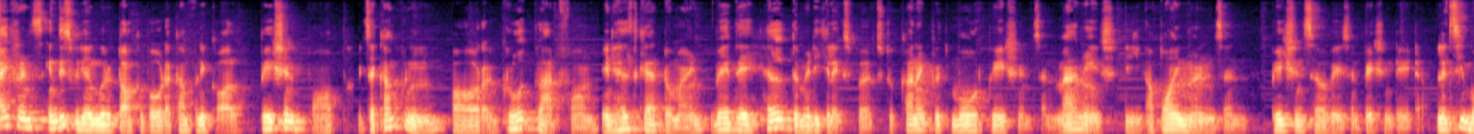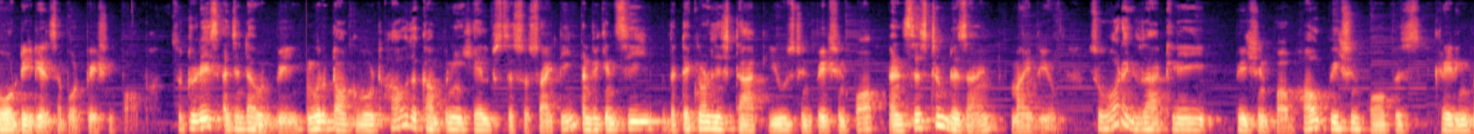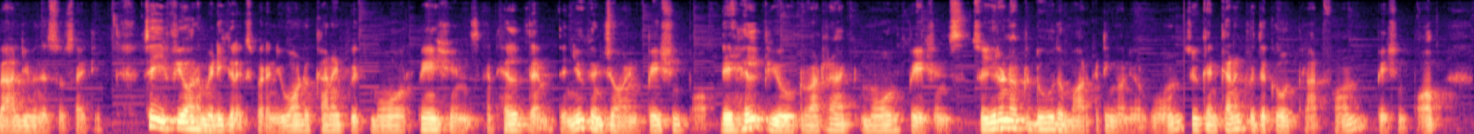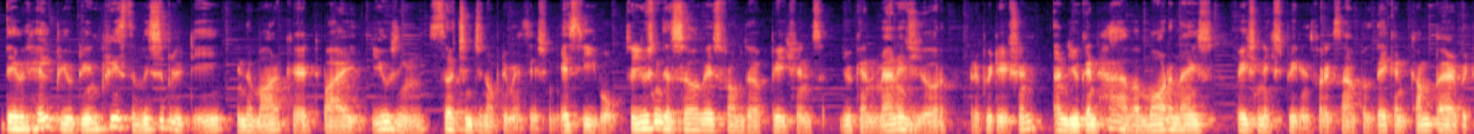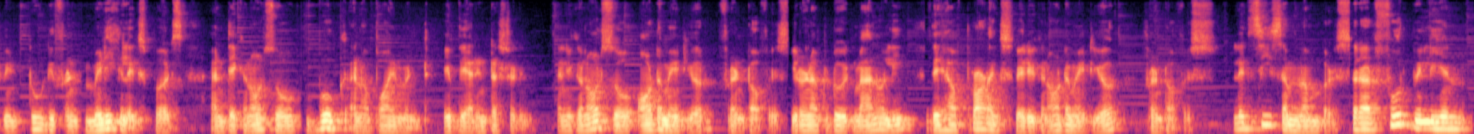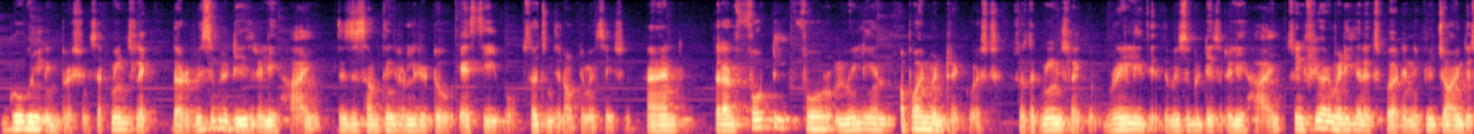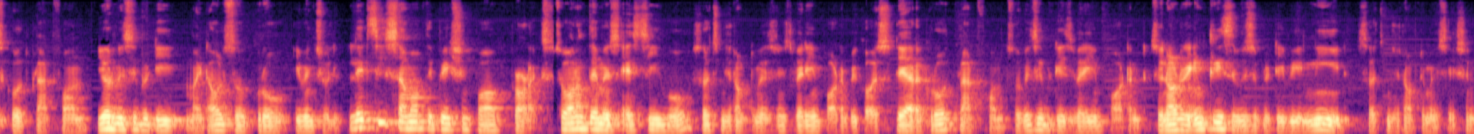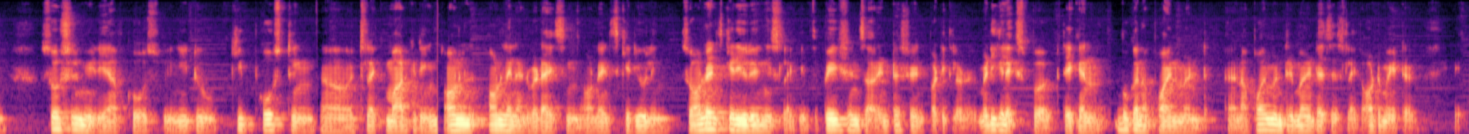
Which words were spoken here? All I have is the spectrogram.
Hi friends, in this video I'm going to talk about a company called Patient Pop. It's a company or a growth platform in healthcare domain where they help the medical experts to connect with more patients and manage the appointments and patient surveys and patient data. Let's see more details about Patient Pop. So today's agenda would be I'm going to talk about how the company helps the society and we can see the technology stack used in Patient Pop and system design my view. So what exactly Patient Pop? How Patient Pop is creating value in the society? Say if you are a medical expert and you want to connect with more patients and help them, then you can join Patient Pop. They help you to attract more patients. So you don't have to do the marketing on your own. So you can connect with the growth platform, Patient Pop they will help you to increase the visibility in the market by using search engine optimization SEO. So using the surveys from the patients, you can manage your reputation and you can have a modernized patient experience. For example, they can compare between two different medical experts and they can also book an appointment if they are interested in and you can also automate your front office. You don't have to do it manually. They have products where you can automate your front office. Let's see some numbers. There are 4 billion Google impressions. That means like their visibility is really high. This is something related to SEO, search engine optimization. And there are 44 million appointment requests. So that means like really the, the, visibility is really high. So if you are a medical expert and if you join this growth platform your visibility might also grow eventually. Let's see some of the patient pop products. So one of them is seo search engine optimization. Is very important because they are a growth platform. So visibility is very important. So in order to increase the visibility we need search engine optimization. Social media of course we need to keep posting uh, it's like marketing on online advertising online scheduling. So online scheduling is like if the patients are interested in particular medical expert they can book an appointment and appointment reminders is like automated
